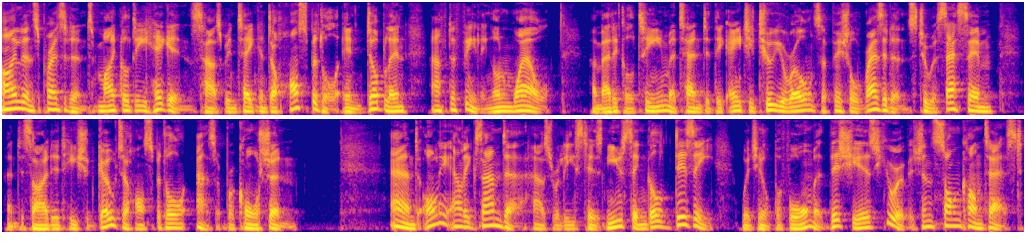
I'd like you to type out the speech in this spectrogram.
Ireland's President Michael D. Higgins has been taken to hospital in Dublin after feeling unwell. A medical team attended the 82 year old's official residence to assess him and decided he should go to hospital as a precaution. And Ollie Alexander has released his new single, Dizzy, which he'll perform at this year's Eurovision Song Contest.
